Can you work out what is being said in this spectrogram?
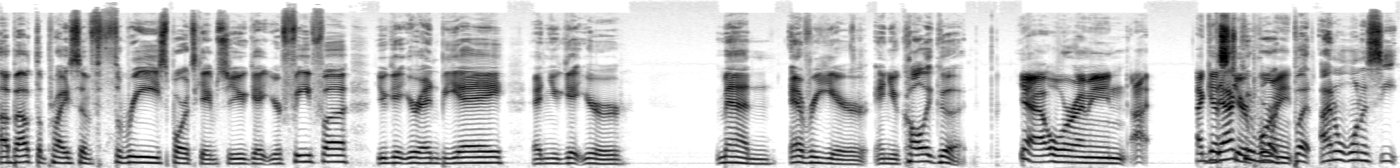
about the price of three sports games. So you get your FIFA, you get your NBA, and you get your Madden every year and you call it good. Yeah, or I mean, I I guess that to your could point, work, but I don't want to see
